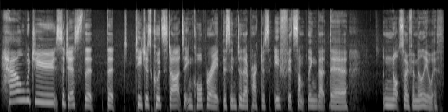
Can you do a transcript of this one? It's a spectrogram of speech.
how would you suggest that teachers could start to incorporate this into their practice if it's something that they're not so familiar with?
